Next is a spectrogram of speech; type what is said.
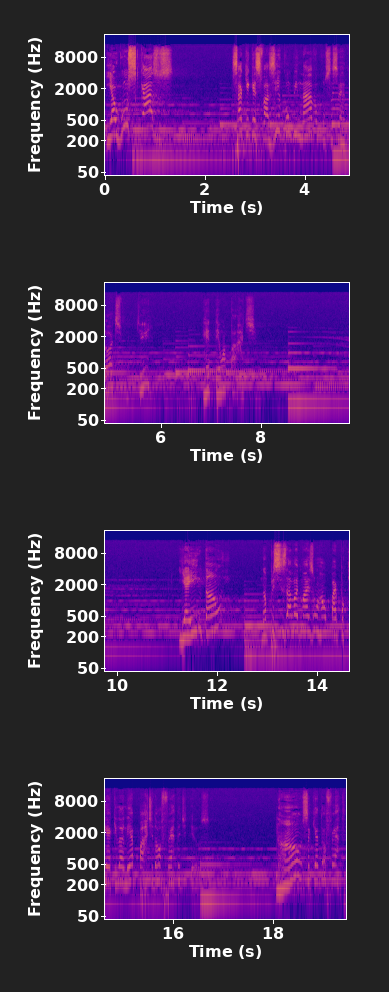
E alguns casos, sabe o que, que eles faziam? Combinavam com o sacerdote de reter uma parte. E aí então, não precisava mais honrar o pai, porque aquilo ali é parte da oferta de Deus. Não, isso aqui é da oferta.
